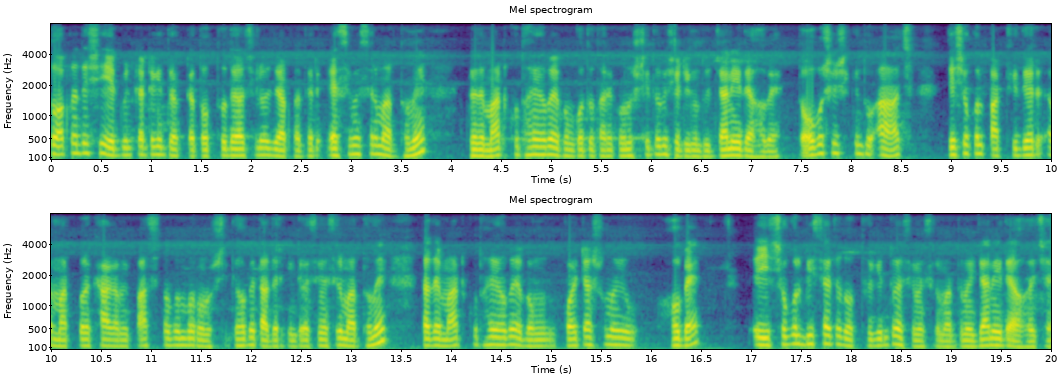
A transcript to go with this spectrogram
তো আপনাদের সেই অ্যাডমিট কার্ডে কিন্তু একটা তথ্য দেওয়া ছিল যে, আপনাদের এস এর মাধ্যমে আপনাদের মাঠ কোথায় হবে এবং কত তারিখে অনুষ্ঠিত হবে সেটি কিন্তু জানিয়ে দেওয়া হবে। তো অবশেষে কিন্তু আজ যে সকল প্রার্থীদের মাঠ পরীক্ষা আগামী পাঁচ নভেম্বর অনুষ্ঠিত হবে তাদের কিন্তু এস এম এর মাধ্যমে তাদের মাঠ কোথায় হবে এবং কয়টার সময় হবে, এই সকল বিস্তারিত তথ্য কিন্তু এস এম এস এর মাধ্যমে জানিয়ে দেওয়া হয়েছে।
